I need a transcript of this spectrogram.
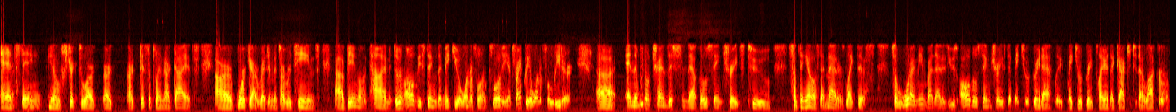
and staying you know strict to our our our discipline, our diets, our workout regimens, our routines, uh, being on time, doing all of these things that make you a wonderful employee and, frankly, a wonderful leader. Uh, and then we don't transition that, those same traits to something else that matters, like this. So what I mean by that is use all those same traits that make you a great athlete, make you a great player, that got you to that locker room,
